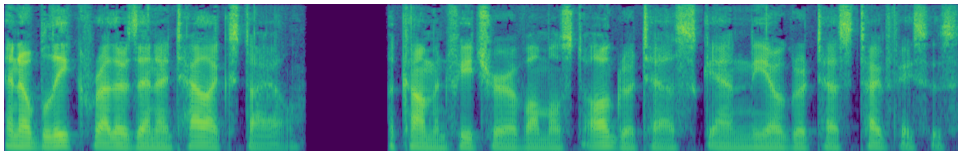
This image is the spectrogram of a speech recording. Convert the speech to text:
An oblique rather than italic style, a common feature of almost all grotesque and neo-grotesque typefaces.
